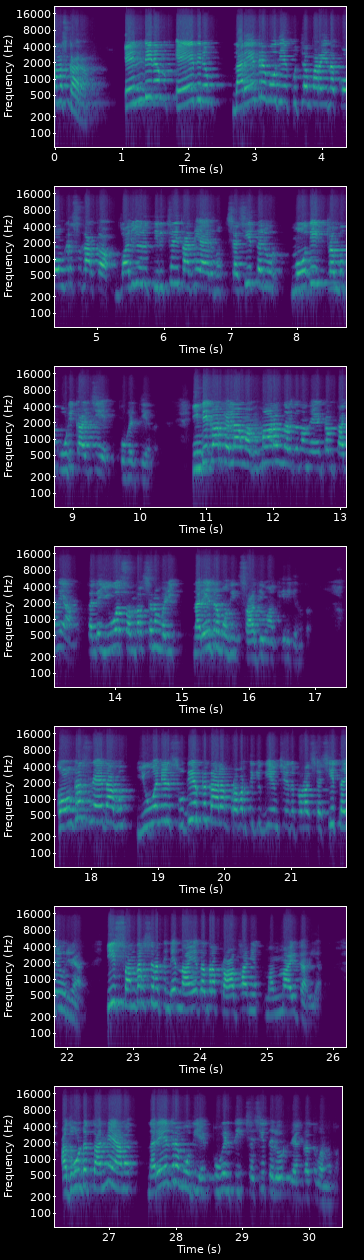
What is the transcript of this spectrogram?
നമസ്കാരം. എന്തിനും ഏതിനും നരേന്ദ്രമോദിയെ കുറ്റം പറയുന്ന കോൺഗ്രസുകാർക്ക് വലിയൊരു തിരിച്ചടി തന്നെയായിരുന്നു ശശി തരൂർ മോദി ട്രംപ് കൂടിക്കാഴ്ചയെ പുകഴ്ത്തിയത്. ഇന്ത്യക്കാർക്കെല്ലാം അഭിമാനം നൽകുന്ന നേട്ടം തന്നെയാണ് തന്റെ യു എസ് സന്ദർശനം വഴി നരേന്ദ്രമോദി സാധ്യമാക്കിയിരിക്കുന്നത്. കോൺഗ്രസ് നേതാവും യു എനിൽ സുദീർഘകാലം പ്രവർത്തിക്കുകയും ചെയ്തിട്ടുള്ള ശശി തരൂരിന് ഈ സന്ദർശനത്തിന്റെ നയതന്ത്ര പ്രാധാന്യം നന്നായിട്ട് അറിയാം അതുകൊണ്ട് തന്നെയാണ് നരേന്ദ്രമോദിയെ പുകഴ്ത്തി ശശി തരൂർ രംഗത്ത് വന്നത്.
